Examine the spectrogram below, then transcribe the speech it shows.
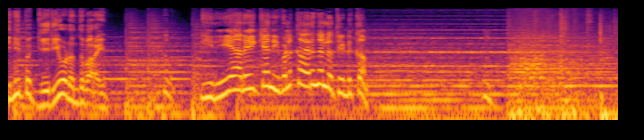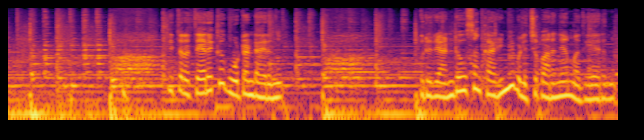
ഇനിയിപ്പോ ഗിരിയോട് എന്ത് പറയും? ഗിരിയെ അറിയിക്കാൻ ഇവൾക്കായിരുന്നല്ലോ തിടുക്കം. ഇത്ര തിരക്ക് കൂട്ടണ്ടായിരുന്നു. ഒരു രണ്ടു ദിവസം കഴിഞ്ഞ് വിളിച്ചു പറഞ്ഞാൽ മതിയായിരുന്നു.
